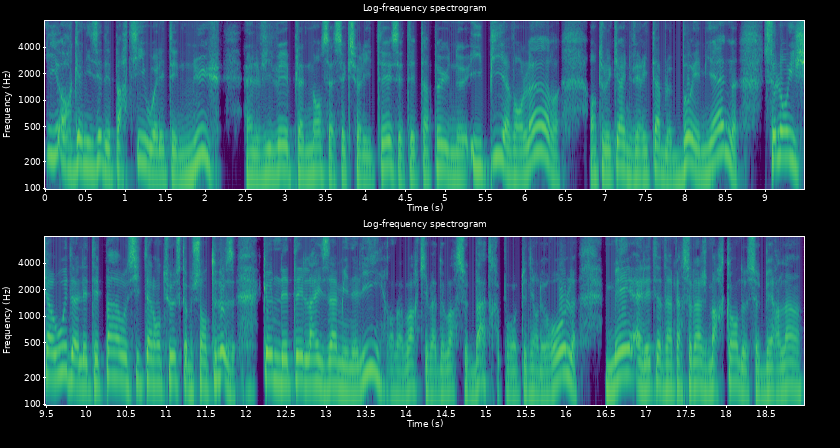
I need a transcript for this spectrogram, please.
qui organisait des parties où elle était nue, elle vivait pleinement sa sexualité, c'était un peu une hippie avant l'heure, en tous les cas une véritable bohémienne. Selon Isher Wood, elle n'était pas aussi talentueuse comme chanteuse que l'était Liza Minnelli, on va voir qu'il va devoir se battre pour obtenir le rôle, mais elle était un personnage marquant de ce Berlin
